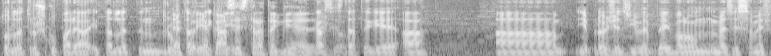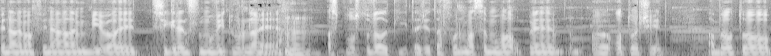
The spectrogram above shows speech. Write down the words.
tohle trošku padá, i tahle ten druh jako, taktiky. Jakási strategie. Jakási jako. strategie a a je pravda, že dříve bývalo mezi semifinálem a finálem bývaly tři Grand Slamové turnaje mm. a spoustu velkých, takže ta forma se mohla úplně uh, otočit a bylo to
